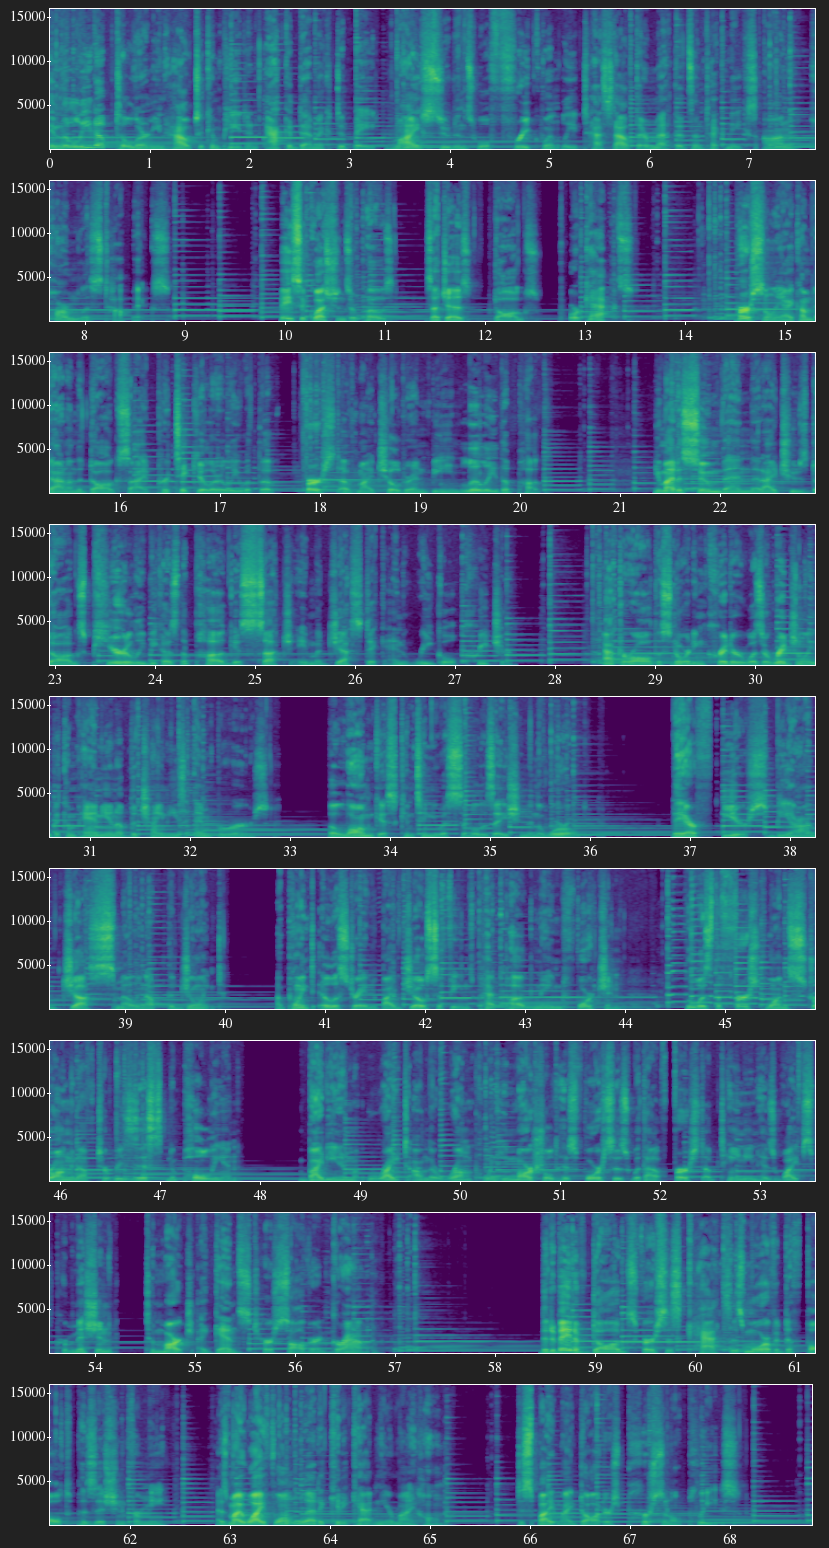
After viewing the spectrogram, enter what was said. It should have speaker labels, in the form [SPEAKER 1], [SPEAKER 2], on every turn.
[SPEAKER 1] In the lead up to learning how to compete in academic debate, my students will frequently test out their methods and techniques on harmless topics. Basic questions are posed, such as dogs or cats. Personally, I come down on the dog side, particularly with the first of my children being Lily the Pug. You might assume then that I choose dogs purely because the pug is such a majestic and regal creature. After all, the snorting critter was originally the companion of the Chinese emperors, the longest continuous civilization in the world. They are fierce beyond just smelling up the joint, a point illustrated by Josephine's pet pug named Fortune, who was the first one strong enough to resist Napoleon, biting him right on the rump when he marshaled his forces without first obtaining his wife's permission to march against her sovereign ground. The debate of dogs versus cats is more of a default position for me, as my wife won't let a kitty cat near my home, despite my daughter's personal pleas.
